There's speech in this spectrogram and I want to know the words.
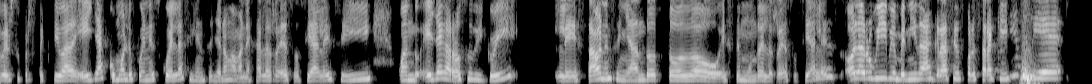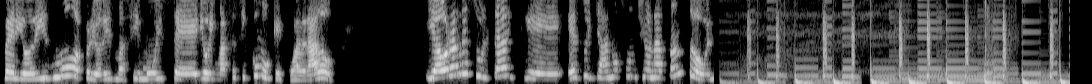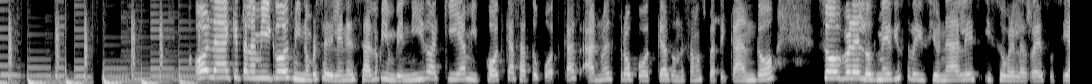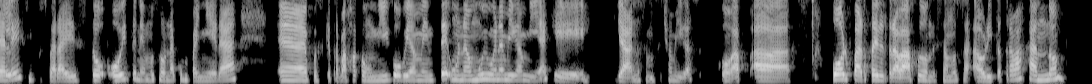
ver su perspectiva de ella, cómo le fue en escuela, si le enseñaron a manejar las redes sociales y cuando ella agarró su degree, le estaban enseñando todo este mundo de las redes sociales. Hola Rubí, bienvenida, gracias por estar aquí. Sí, estudié periodismo, periodismo así muy serio y más así como que cuadrado. Y ahora resulta que eso ya no funciona tanto. Hola, ¿qué tal amigos? Mi nombre es Edilene Salo. Bienvenido aquí a mi podcast, a tu podcast, a nuestro podcast donde estamos platicando sobre los medios tradicionales y sobre las redes sociales. Y pues para esto hoy tenemos a una compañera eh, pues que trabaja conmigo, obviamente, una muy buena amiga mía que ya nos hemos hecho amigas por parte del trabajo donde estamos ahorita trabajando.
